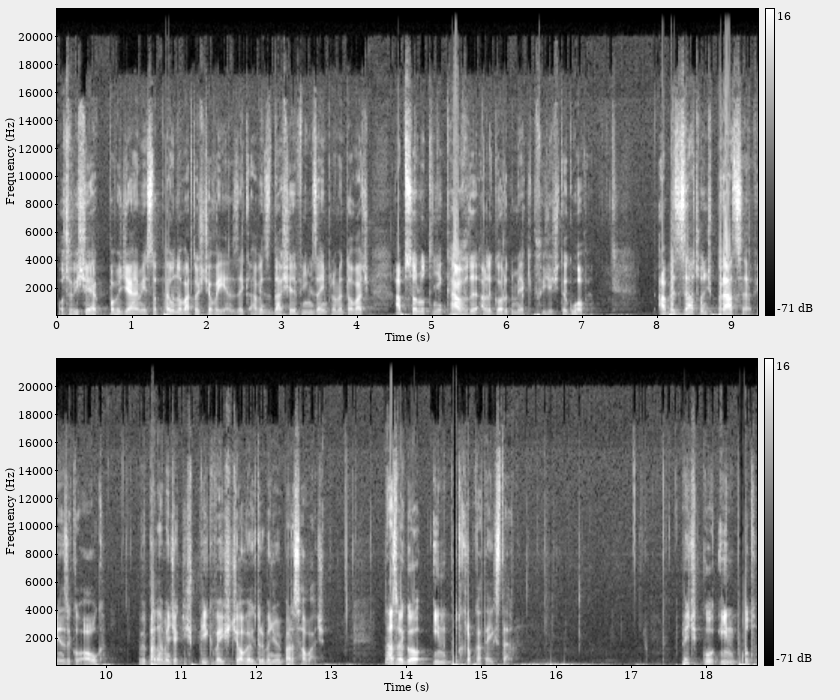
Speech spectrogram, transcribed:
Oczywiście, jak powiedziałem, jest to pełnowartościowy język, a więc da się w nim zaimplementować absolutnie każdy algorytm, jaki przyjdzie Ci do głowy. Aby zacząć pracę w języku OAK, wypada mieć jakiś plik wejściowy, który będziemy parsować. Nazwę go input.txt. W pliku input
